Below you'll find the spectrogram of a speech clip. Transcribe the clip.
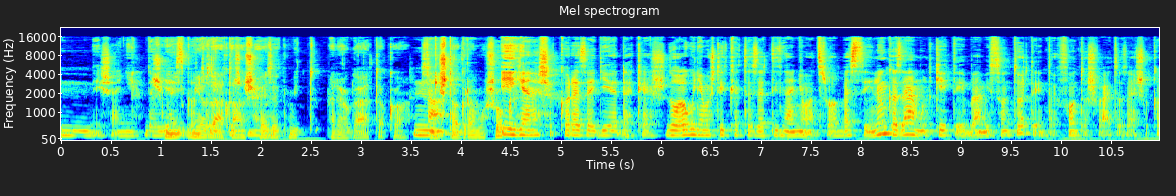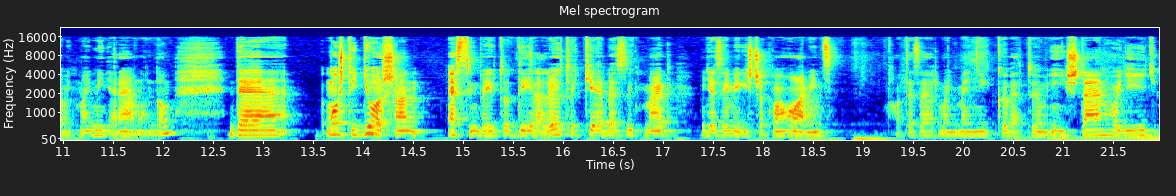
mm, és ennyi. De és mi, mi az általános nem. helyzet, mit reagáltak a Na, Instagramosok? Igen, és akkor ez egy érdekes dolog. Ugye most itt 2018-ról beszélünk, az elmúlt két évben viszont történtek fontos változások, amit majd mindjárt elmondom, de most így gyorsan eszünkbe jutott délelőtt, hogy kérdezzük meg, ugye azért mégiscsak van 30 6000 vagy mennyi követőm Instán, hogy így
